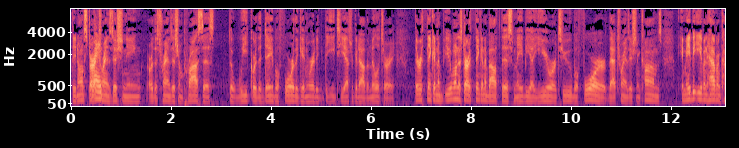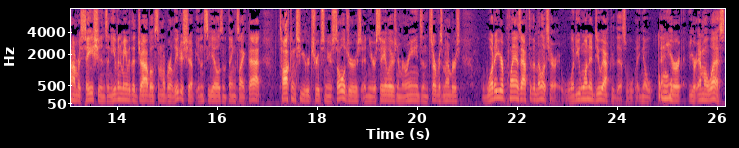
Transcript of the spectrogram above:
They don't start right. transitioning or the transition process the week or the day before they're getting ready to get the ETS or get out of the military. They're thinking of, you want to start thinking about this maybe a year or two before that transition comes, and maybe even having conversations, and even maybe the job of some of our leadership, NCOs and things like that, talking to your troops and your soldiers and your sailors and Marines and service members what are your plans after the military? What do you want to do after this? You know, mm-hmm. your your MOS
